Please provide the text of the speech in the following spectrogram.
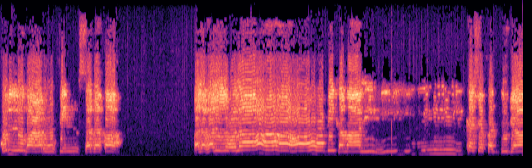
كل معروف صدقة. بلغ العلا بكماله كشف الدجى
